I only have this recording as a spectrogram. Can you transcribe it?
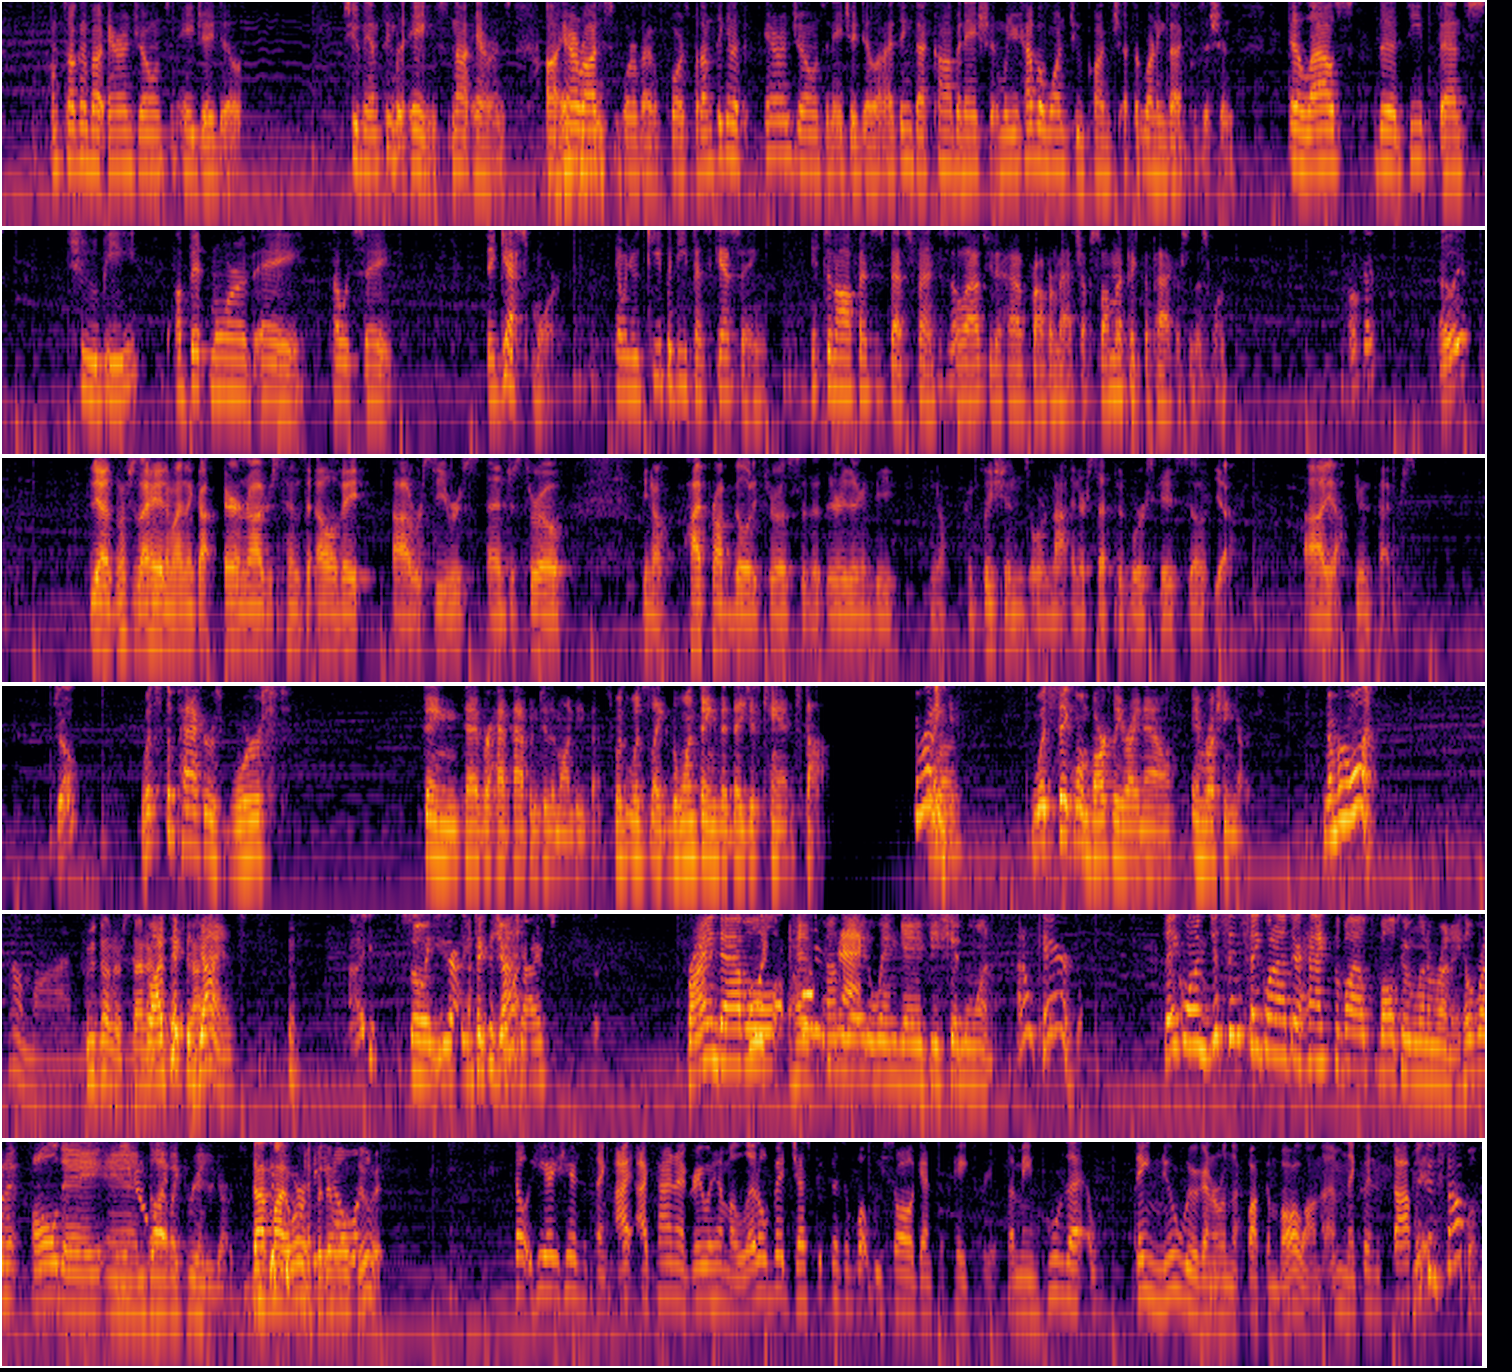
I'm talking about Aaron Jones and AJ Dill. Excuse me, I'm thinking about A's, not Aaron's. Uh, Aaron Rodgers is the quarterback, of course, but I'm thinking of Aaron Jones and AJ Dillon. I think that combination, when you have a one-two punch at the running back position, it allows the defense to be a bit more of a, I would say, they guess more. And when you keep a defense guessing, it's an offense's best friend because it allows you to have proper matchups. So I'm going to pick the Packers in this one. Okay. Elliot? Yeah, as much as I hate him, I think Aaron Rodgers tends to elevate uh, receivers and just throw, you know, high probability throws so that they're either going to be, you know, completions or not intercepted, worst case. So, yeah. Uh, yeah, give me the Packers. Joe? What's the Packers' worst thing to ever have happened to them on defense? What's, what's like the one thing that they just can't stop? The running game. What's Saquon Barkley right now in rushing yards? Number one. Come on. Who's under center? So I picked the Giants. I, so you I picked the Giants. Brian Who's Daboll has found a way to win games he shouldn't have won. I don't care. Saquon, just send Saquon out there, hack the ball, ball to him, let him run it. He'll run it all day, and know he'll have like 300 yards. That might work, But but you they know won't what? do it. So here, here's the thing. I, I kind of agree with him a little bit just because of what we saw against the Patriots. I mean, who that they knew we were going to run the fucking ball on them, and they couldn't stop They it. couldn't stop him.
